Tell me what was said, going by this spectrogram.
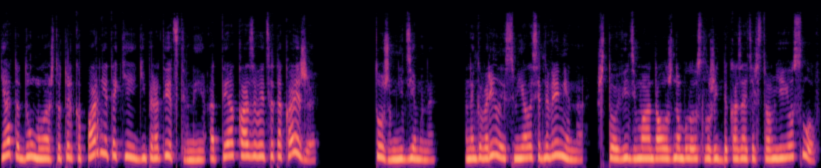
Я-то думала, что только парни такие гиперответственные, а ты, оказывается, такая же. Тоже мне демоны. Она говорила и смеялась одновременно, что, видимо, должно было служить доказательством ее слов.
